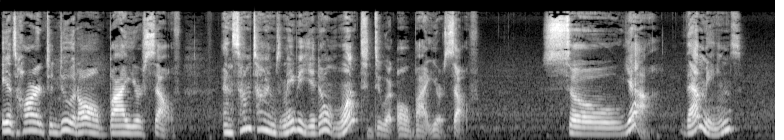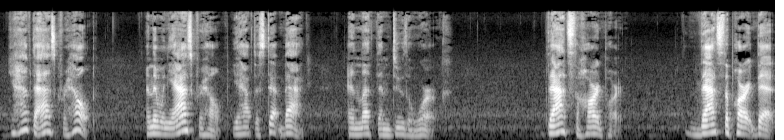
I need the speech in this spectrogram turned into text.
it's hard to do it all by yourself. And sometimes maybe you don't want to do it all by yourself. So, yeah, that means you have to ask for help. And then when you ask for help, you have to step back and let them do the work. That's the hard part. That's the part that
